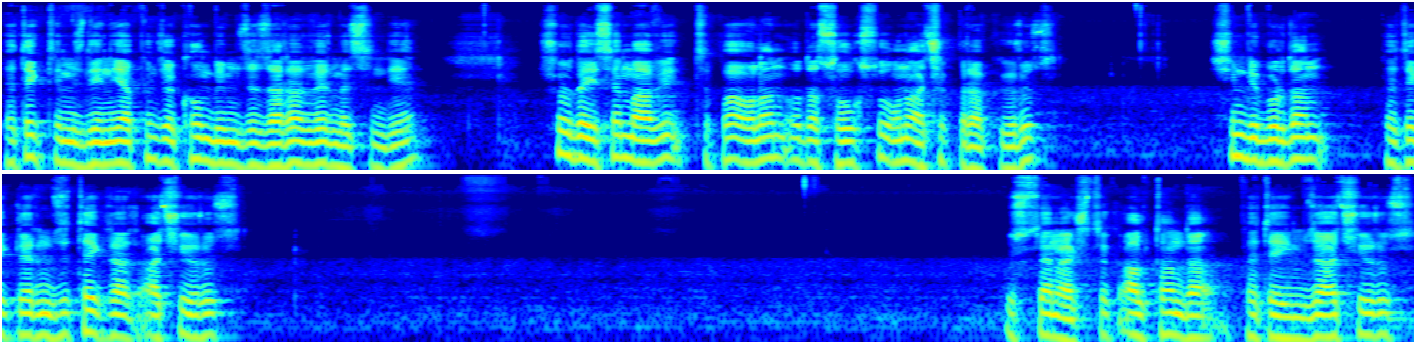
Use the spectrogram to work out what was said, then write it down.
Petek temizliğini yapınca kombimize zarar vermesin diye. Şurada ise mavi tıpa olan o da soğuk su onu açık bırakıyoruz. Şimdi buradan peteklerimizi tekrar açıyoruz. Üstten açtık. Alttan da peteğimizi açıyoruz.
